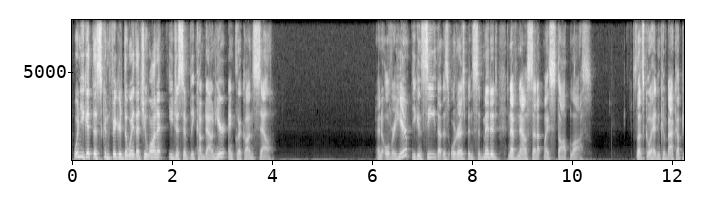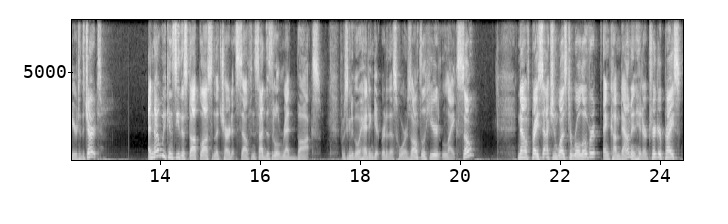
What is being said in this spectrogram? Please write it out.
When you get this configured the way that you want it, you just simply come down here and click on sell. And over here, you can see that this order has been submitted and I've now set up my stop loss. So let's go ahead and come back up here to the chart. And now we can see the stop loss in the chart itself inside this little red box. I'm just going to go ahead and get rid of this horizontal here like so. Now, if price action was to roll over and come down and hit our trigger price,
